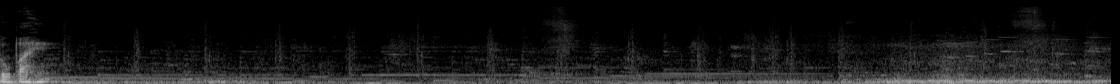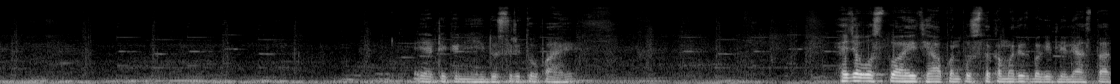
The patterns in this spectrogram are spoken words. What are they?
तोप आहे. या ठिकाणी ही दुसरी तोप आहे. ह्या ज्या वस्तू आहेत ह्या आपण पुस्तकामध्येच बघितलेल्या असतात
